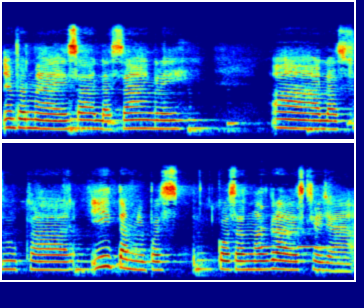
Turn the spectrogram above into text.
enfermedades a la sangre, al azúcar y también pues cosas más graves que ya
